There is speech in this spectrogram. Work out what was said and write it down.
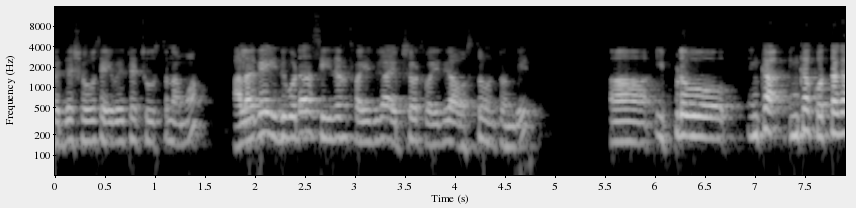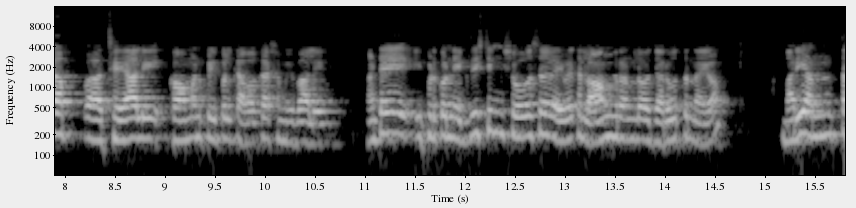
పెద్ద షోస్ ఏవైతే చూస్తున్నామో అలాగే ఇది కూడా సీజన్స్ వైజ్గా ఎపిసోడ్స్ వైజ్గా వస్తూ ఉంటుంది. ఆ, ఇప్పుడు ఇంకా ఇంకా కొత్తగా ఆ, చేయాలి కామన్ పీపుల్కి అవకాశం ఇవ్వాలి. అంటే ఇప్పుడు కొన్ని ఎగ్జిస్టింగ్ షోస్ ఏవైతే లాంగ్ రన్లో జరుగుతున్నాయో మరి అంత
